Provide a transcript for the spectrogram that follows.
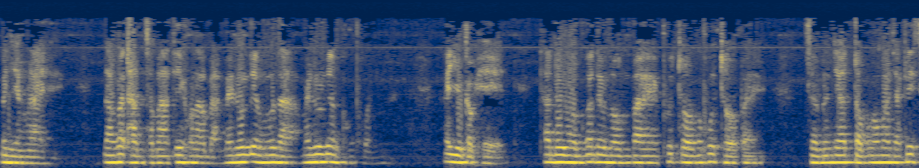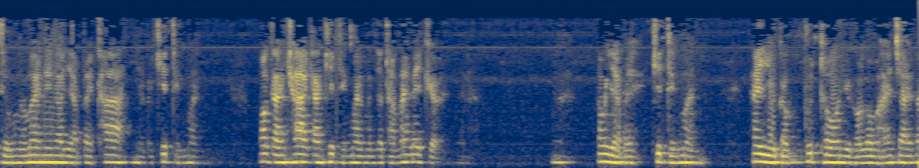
เป็นอย่างไร เราก็ทำสมาธิของเราแบบ ไม่รู้เรื่องรู้ราวไม่รู้เรื่องของผล ให้อยู่กับเหตุ ถ้าดูลมก็ดูลมไปพุโทโธก็พุโทโธไป ส่วนมันจะตกลงมาจากที่สูงหรือไม่นี่เราอย่าไปคาดอย่าไปคิดถึงมัน เพราะการคาดการคิดถึงมันมันจะทำให้ไม่เกิดต้องอย่าไปคิดถึงมัน ให้อยู่กับพุทโธอยู่กับลมหายใจไป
